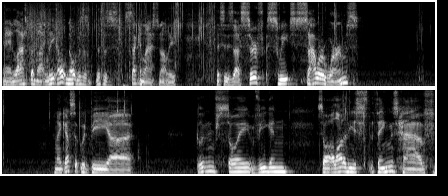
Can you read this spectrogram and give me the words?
And last but not least, oh no, this is this is second last but not least. This is uh, Surf Sweets Sour Worms. And I guess it would be uh, gluten, soy, vegan. So a lot of these things have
